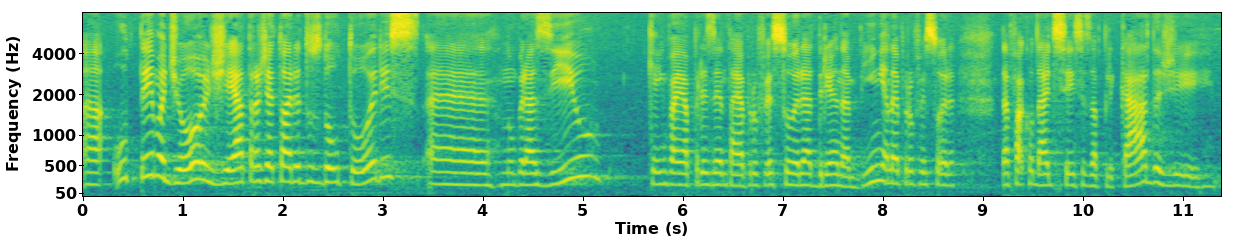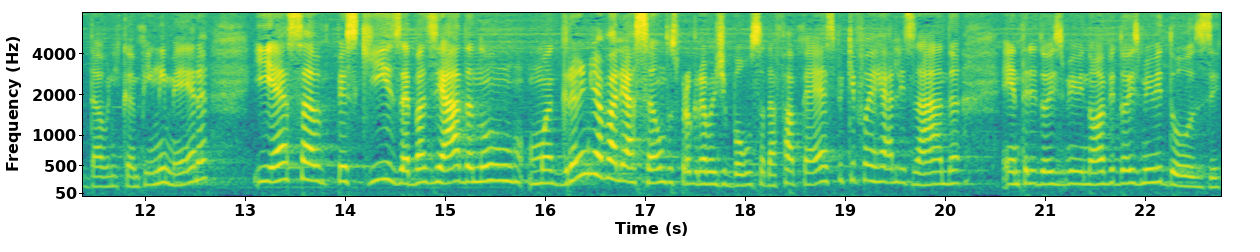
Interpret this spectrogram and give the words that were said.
Uh, o tema de hoje é a trajetória dos doutores é, no Brasil. Quem vai apresentar é a professora Adriana Bin, ela é professora da Faculdade de Ciências Aplicadas de, da Unicamp em Limeira. E essa pesquisa é baseada numa grande avaliação dos programas de bolsa da FAPESP, que foi realizada entre 2009 e 2012.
